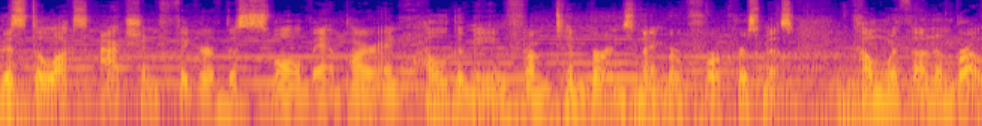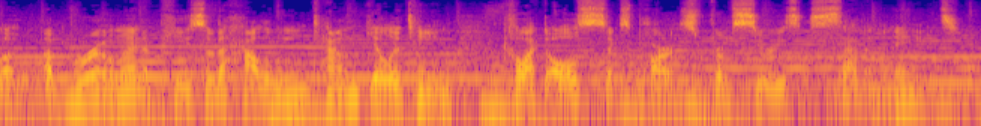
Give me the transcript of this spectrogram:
This deluxe action figure of the small vampire and Helgamine from Tim Burton's Nightmare Before Christmas come with an umbrella, a broom, and a piece of the Halloween Town guillotine. Collect all six parts from series 7 and 8.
